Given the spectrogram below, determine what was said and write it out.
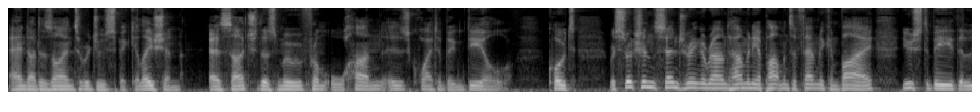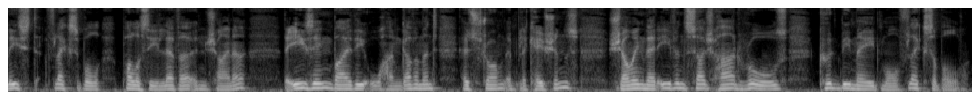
and are designed to reduce speculation. As such, this move from Wuhan is quite a big deal. Quote, Restrictions centering around how many apartments a family can buy used to be the least flexible policy lever in China. The easing by the Wuhan government has strong implications, showing that even such hard rules could be made more flexible.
